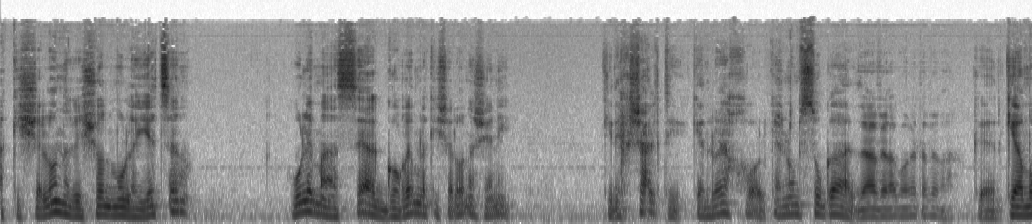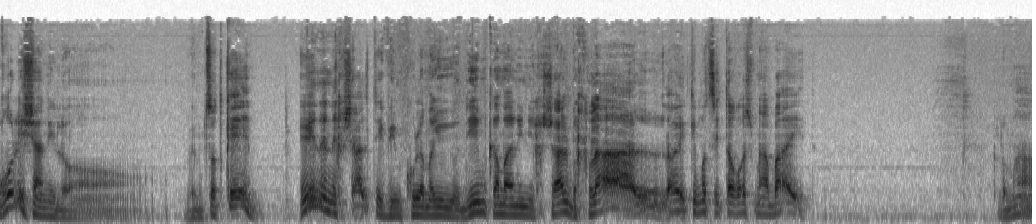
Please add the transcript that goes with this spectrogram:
הכישלון הראשון מול היצר, הוא למעשה הגורם לכישלון השני. כי נכשלתי, כי אני לא יכול, כי אני לא מסוגל. זה העבירה גוררת עבירה. כן, כי אמרו לי שאני לא... והם צודקים. הנה, נכשלתי, ואם כולם היו יודעים כמה אני נכשל, בכלל לא הייתי מוציא את הראש מהבית. כלומר,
